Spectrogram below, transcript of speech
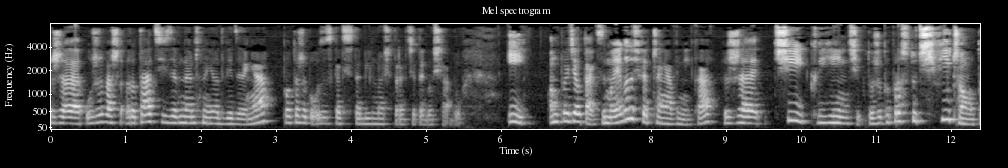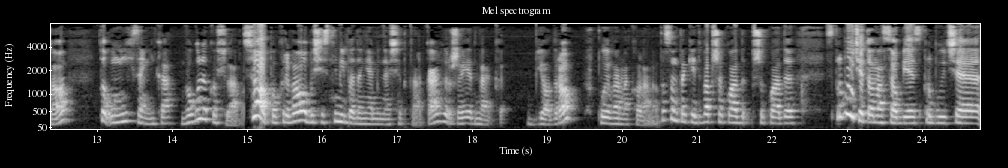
że używasz rotacji zewnętrznej i odwiedzenia po to, żeby uzyskać stabilność w trakcie tego siadu. I on powiedział tak, z mojego doświadczenia wynika, że ci klienci, którzy po prostu ćwiczą to, to u nich zanika w ogóle koślawa. Co pokrywałoby się z tymi badaniami na siatkarkach, że jednak biodro wpływa na kolano. To są takie dwa przykłady, przykłady Spróbujcie to na sobie, spróbujcie,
